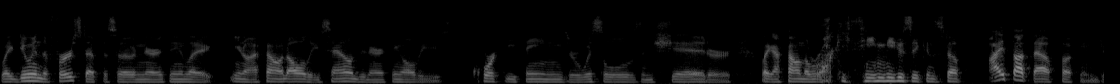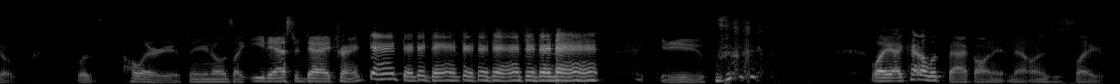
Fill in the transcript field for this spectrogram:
like doing the first episode and everything like you know i found all these sounds and everything all these quirky things or whistles and shit or like i found the rocky theme music and stuff. I thought that fucking joke was hilarious. And you know it's like eat ass or die trying you. Like i kind of look back on it now and it's just like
